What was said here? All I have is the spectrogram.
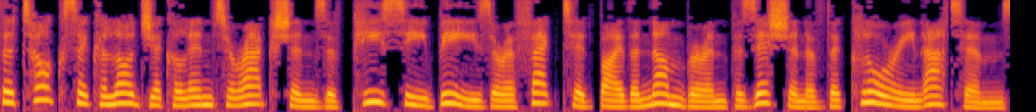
The toxicological interactions of PCBs are affected by the number and position of the chlorine atoms,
